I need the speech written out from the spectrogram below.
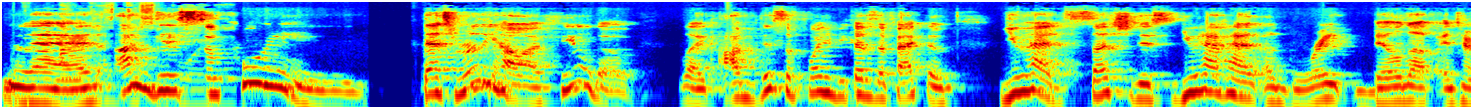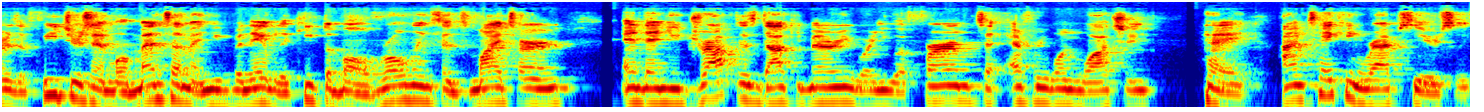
Lad, just I'm disappointed. disappointed. That's really how I feel though. Like I'm disappointed because the fact of you had such this you have had a great build up in terms of features and momentum and you've been able to keep the ball rolling since my turn and then you drop this documentary where you affirm to everyone watching, "Hey, I'm taking rap seriously."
